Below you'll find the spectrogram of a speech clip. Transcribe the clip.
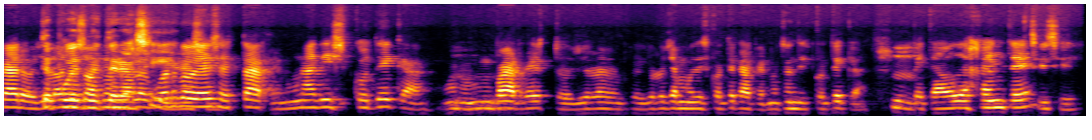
Claro, yo puedes meter que así recuerdo es estar en una discoteca, bueno, en un bar de estos, yo, lo- yo lo llamo discoteca, que no son discotecas, Mm, petado de gente, Sí, sí.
